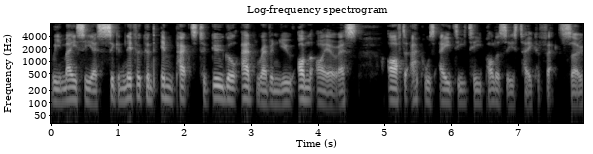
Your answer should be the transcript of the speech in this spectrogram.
we may see a significant impact to Google ad revenue on iOS after Apple's ATT policies take effect. So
